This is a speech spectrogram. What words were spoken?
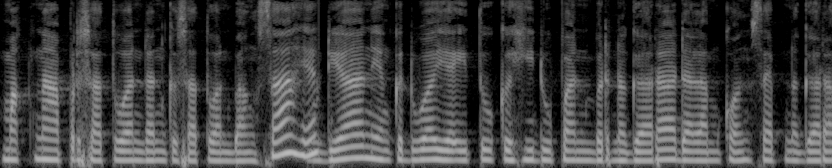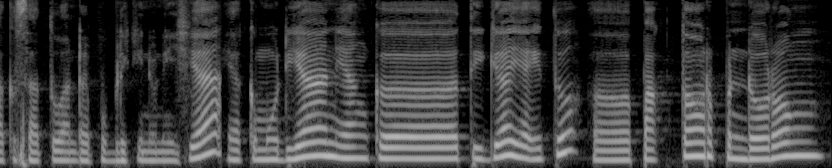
makna persatuan dan kesatuan bangsa ya. Kemudian yang kedua yaitu kehidupan bernegara dalam konsep negara kesatuan Republik Indonesia. Ya, kemudian yang ketiga yaitu eh, faktor pendorong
